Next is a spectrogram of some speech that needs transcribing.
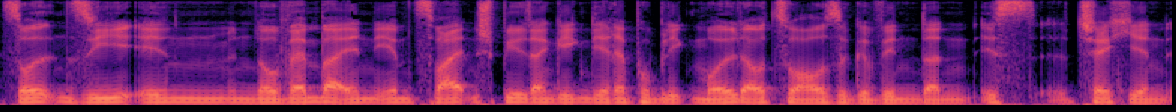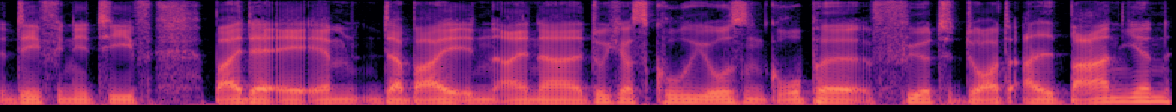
sollten sie im November in ihrem zweiten Spiel dann gegen die Republik Moldau zu Hause gewinnen, dann ist Tschechien definitiv bei der EM dabei in einer durchaus kuriosen Gruppe, führt dort Albanien.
